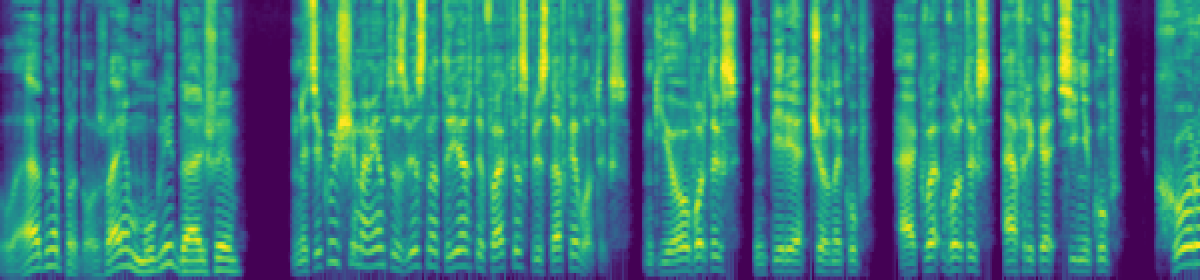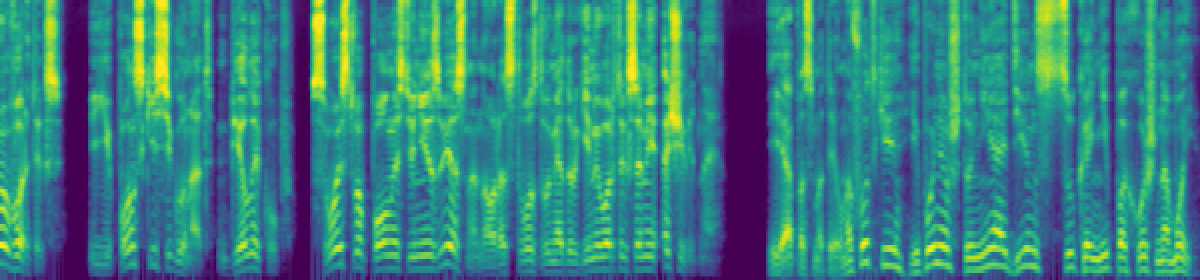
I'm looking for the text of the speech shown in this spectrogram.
Ладно, продолжаем муглить дальше. На текущий момент известно три артефакта с приставкой Vortex. Гео Vortex, Империя, Черный куб. Аква Vortex, Африка, Синий куб. Хоро Vortex, Японский сигунат, белый куб. Свойство полностью неизвестно, но родство с двумя другими вортексами очевидно. Я посмотрел на фотки и понял, что ни один, сука, не похож на мой.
